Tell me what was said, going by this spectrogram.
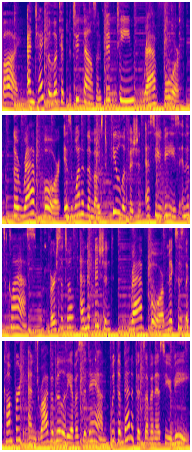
by and take a look at the 2015 RAV4. The RAV4 is one of the most fuel efficient SUVs in its class. Versatile and efficient, RAV4 mixes the comfort and drivability of a sedan with the benefits of an SUV.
